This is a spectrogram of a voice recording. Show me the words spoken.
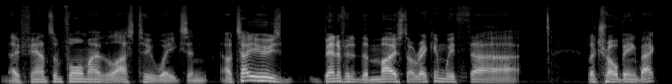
they've found some form over the last two weeks, and I'll tell you who's benefited the most. I reckon with uh, Latrell being back,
